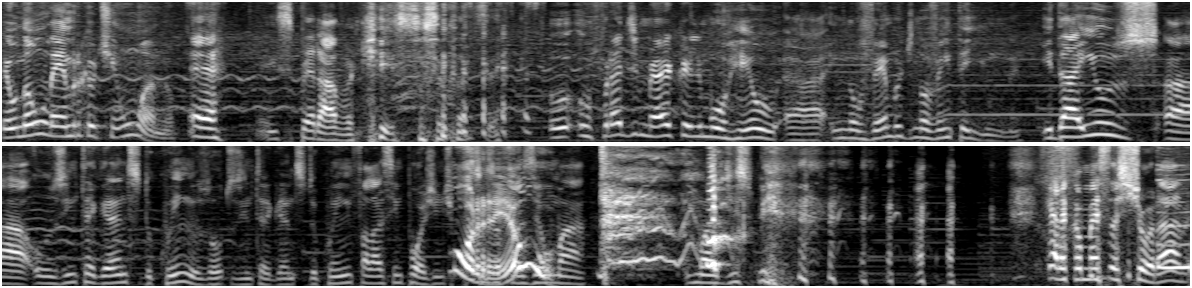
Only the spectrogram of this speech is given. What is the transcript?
Eu não lembro que eu tinha um ano. É, esperava que isso fosse acontecer. o, o Fred Mercury, ele morreu ah, em novembro de 91, né? E daí os, ah, os integrantes do Queen, os outros integrantes do Queen, falaram assim, pô, a gente precisa Morreu? fazer uma, uma despedida... O cara começa a chorar, né?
